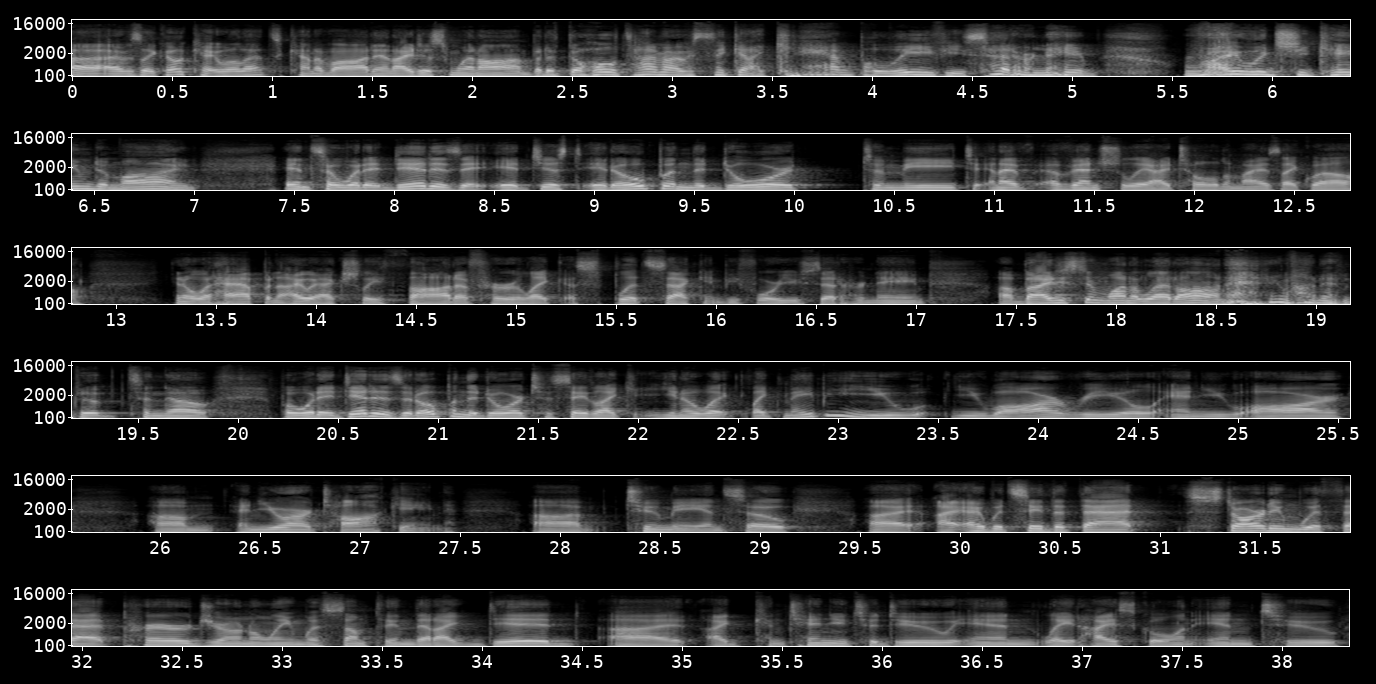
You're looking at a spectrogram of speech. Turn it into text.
uh, I was like, okay, well, that's kind of odd. And I just went on. But at the whole time I was thinking, I can't believe he said her name right when she came to mind. And so what it did is it, it just, it opened the door to me to, and I've, eventually I told him, I was like, well, you know what happened i actually thought of her like a split second before you said her name uh, but i just didn't want to let on i didn't want him to, to know but what it did is it opened the door to say like you know what like maybe you you are real and you are um, and you are talking uh, to me and so uh, I, I, would say that that starting with that prayer journaling was something that i did uh, i continued to do in late high school and into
